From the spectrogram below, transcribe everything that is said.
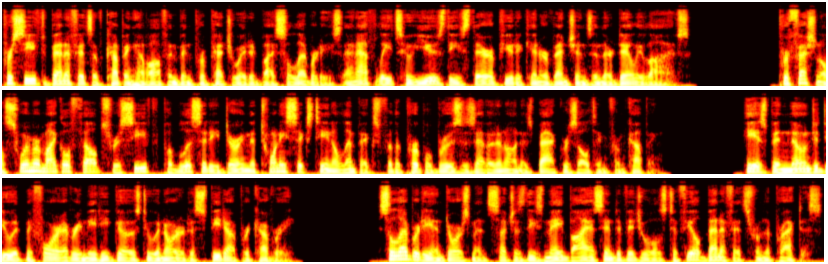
Perceived benefits of cupping have often been perpetuated by celebrities and athletes who use these therapeutic interventions in their daily lives. Professional swimmer Michael Phelps received publicity during the 2016 Olympics for the purple bruises evident on his back resulting from cupping. He has been known to do it before every meet he goes to in order to speed up recovery. Celebrity endorsements such as these may bias individuals to feel benefits from the practice.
